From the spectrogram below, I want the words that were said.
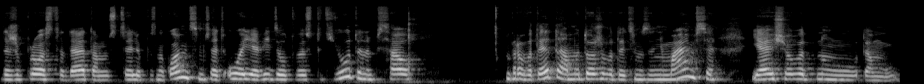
даже просто, да, там, с целью познакомиться, написать, ой, я видел твою статью, ты написал про вот это, а мы тоже вот этим занимаемся. Я еще вот, ну, там,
